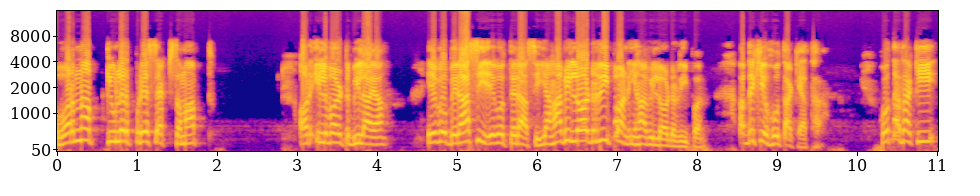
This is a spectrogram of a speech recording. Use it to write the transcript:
वर्नाक्यूलर प्रेस एक्ट समाप्त। और इल्वर्ट बिल आया एगो बिरासी, एगो तेरासी। यहाँ भी लॉर्ड रिपन यहाँ भी लॉर्ड रिपन अब देखिए, होता क्या था? होता था कि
